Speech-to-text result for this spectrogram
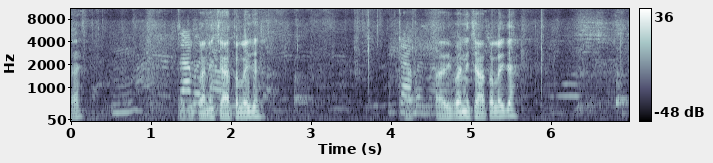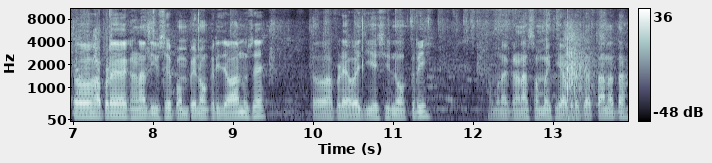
હે? હમ. હરીબાની ચા તો લઈ જા. ચા બનવા હરીબાની ચા તો લઈ જા. તો આપણે ઘણા દિવસે પંપે નોકરી જવાનું છે. તો આપણે હવે જઈએ છીએ નોકરી. હમણાં ઘણા સમયથી આપણે જતા નહોતા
